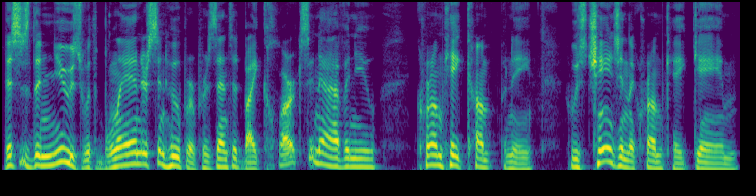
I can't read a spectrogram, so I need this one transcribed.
This is the news with Blanderson Hooper, presented by Clarkson Avenue Crumb Cake Company, who's changing the crumb cake game.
